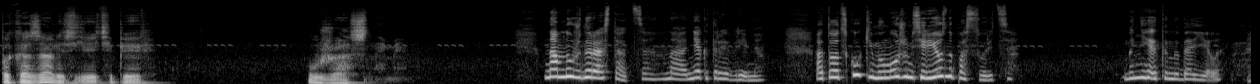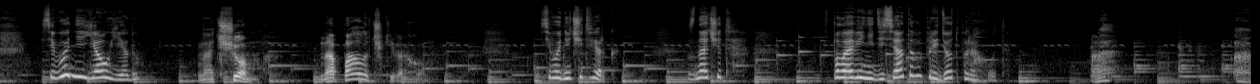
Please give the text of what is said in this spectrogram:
показались ей теперь ужасными. Нам нужно расстаться на некоторое время. А то от скуки мы можем серьезно поссориться. Мне это надоело. Сегодня я уеду. На чем? На палочке верхом? Сегодня четверг. Значит, в половине десятого придет пароход. А? А,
